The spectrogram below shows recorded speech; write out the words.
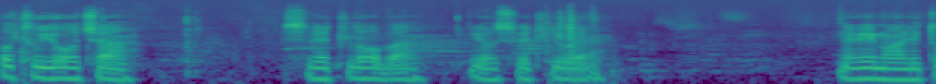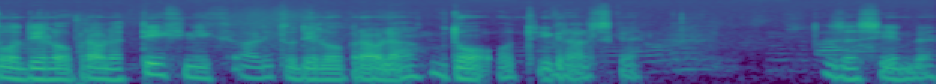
potujoča svetloba jo osvetljuje. Ne vemo, ali to delo opravlja tehnik ali to delo opravlja kdo od igralske zasedbe.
